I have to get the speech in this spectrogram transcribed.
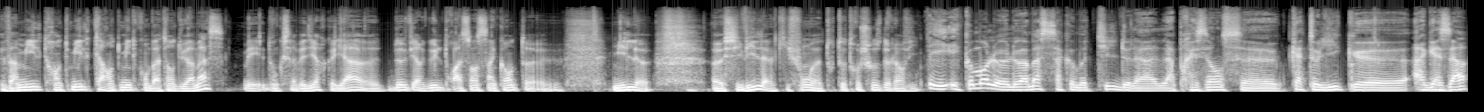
20 000, 30 000, 40 000 combattants du Hamas. Mais donc ça veut dire qu'il y a 2,350 euh, 000 euh, euh, civils qui font tout autre chose de leur vie. Et, et comment le, le Hamas s'accommode-t-il de la, la présence catholique à Gaza?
